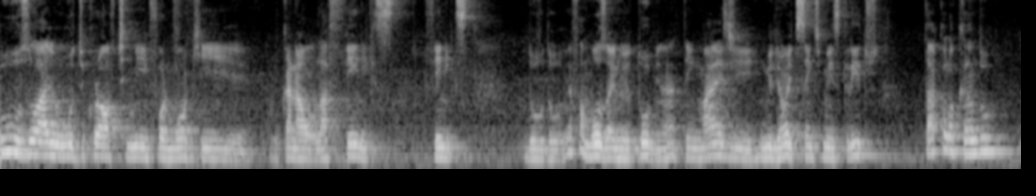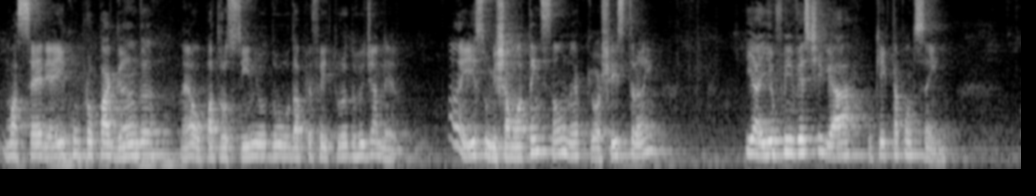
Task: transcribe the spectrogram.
O usuário Woodcroft me informou que o canal La Phoenix, Phoenix do, do, é famoso aí no YouTube, né? tem mais de 1 milhão e 800 mil inscritos, está colocando uma série aí com propaganda, né? o patrocínio do, da Prefeitura do Rio de Janeiro. Aí isso me chamou a atenção, né? porque eu achei estranho, e aí eu fui investigar o que está acontecendo.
